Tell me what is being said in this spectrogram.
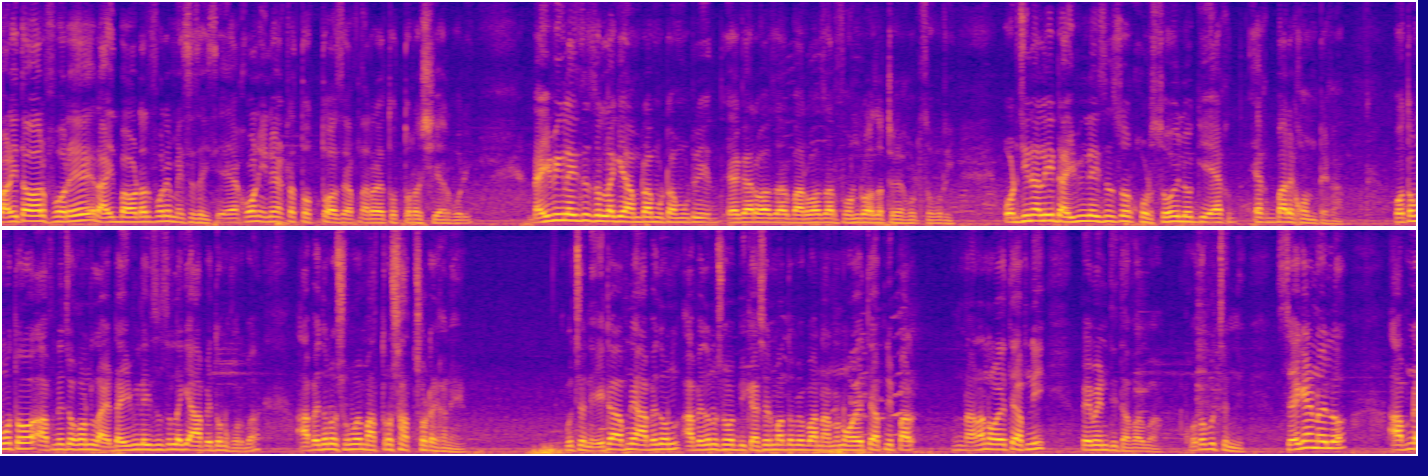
বাড়িতে আওয়ার পরে রাত বারোটার পরে মেসেজ আইছে। এখন ইনো একটা তথ্য আছে, আপনারা তথ্যটা শেয়ার করি। ড্রাইভিং লাইসেন্সের লাগে আমরা মোটামুটি এগারো হাজার, বারো হাজার, পনেরো হাজার টাকা খরচ করি। অরিজিনালি ড্রাইভিং লাইসেন্সের খরচ হইল কি এক, একবারে কম টাকা। প্রথমত আপনি যখন ড্রাইভিং লাইসেন্সের লাগে আবেদন করবা, আবেদনের সময় মাত্র সাতশো টাকা নেয়। বুঝছেন? এটা আপনি আবেদন আবেদনের সময় বিকাশের মাধ্যমে বা নানান ওয়েতে আপনি নানান ওয়েতে আপনি পেমেন্ট দিতে পারবা। কথা বুঝছেন নি? সেকেন্ড হইল, আপনি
